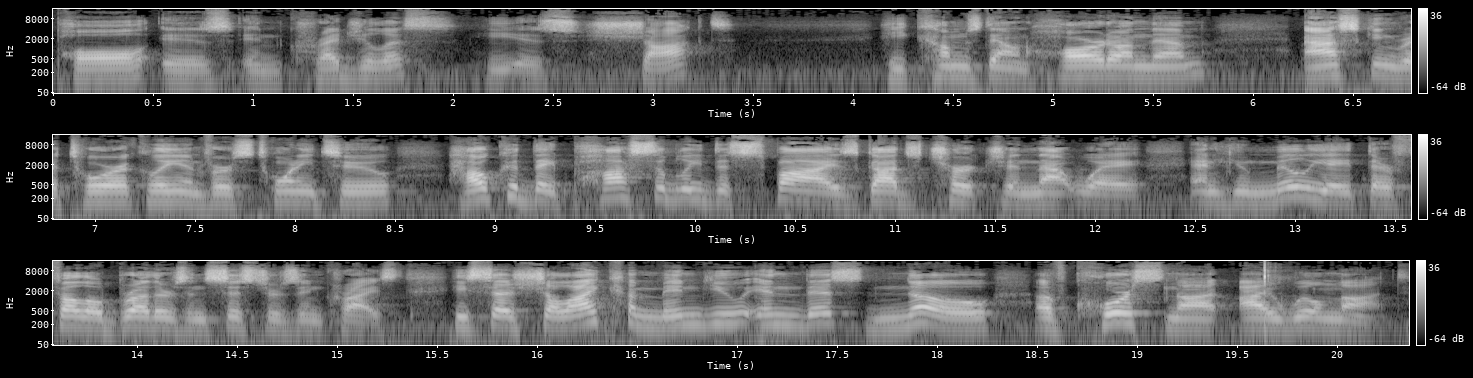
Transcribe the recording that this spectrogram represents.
Paul is incredulous. He is shocked. He comes down hard on them asking rhetorically in verse 22 how could they possibly despise God's church in that way and humiliate their fellow brothers and sisters in Christ? He says, Shall I commend you in this? No, of course not. I will not.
